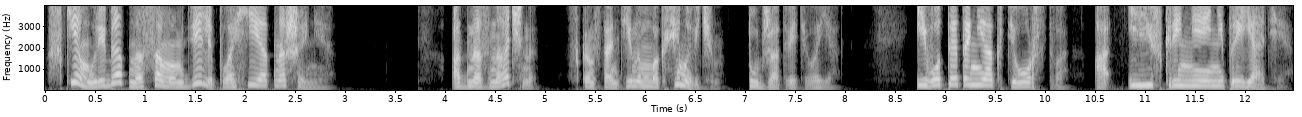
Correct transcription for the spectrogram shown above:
с кем у ребят на самом деле плохие отношения? Однозначно, с Константином Максимовичем, тут же ответила я. И вот это не актерство, а искреннее неприятие.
